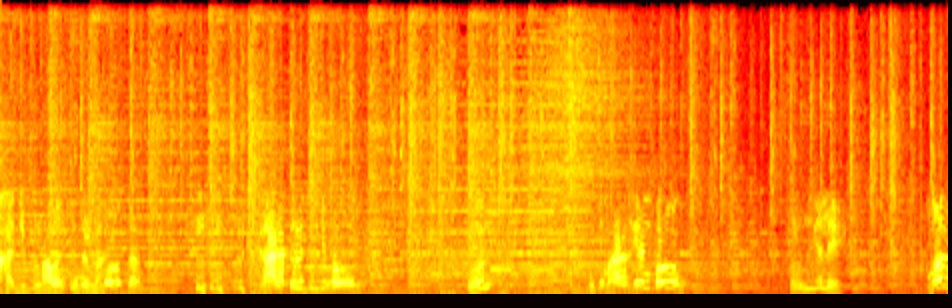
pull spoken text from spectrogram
खाजी प्रभू भावन तुम्ही कोण होतं? महाराज गेले? तुमचे पळून कोण? तुमचे महाराज गेले ना पळून. पळून गेले? मग?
